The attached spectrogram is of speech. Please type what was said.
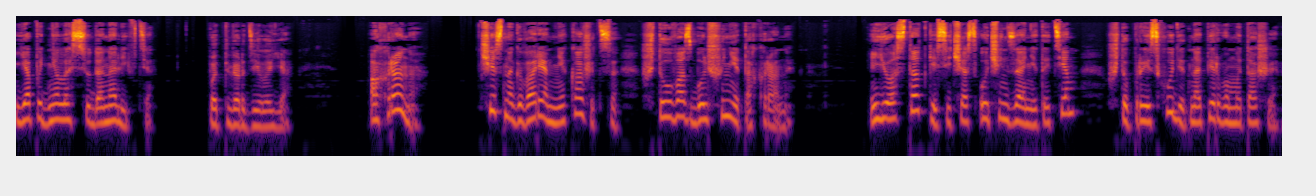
я поднялась сюда на лифте, подтвердила я. Охрана, Честно говоря, мне кажется, что у вас больше нет охраны. Ее остатки сейчас очень заняты тем, что происходит на первом этаже.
